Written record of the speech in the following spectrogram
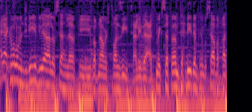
حياكم الله من جديد ويا أهلا وسهلا في برنامج ترانزيت على إذاعة Mix FM تحديدا في مسابقة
